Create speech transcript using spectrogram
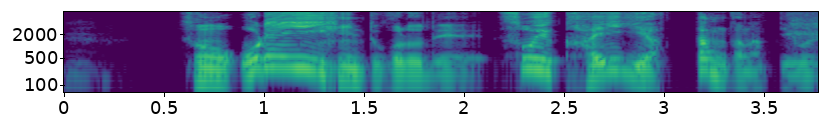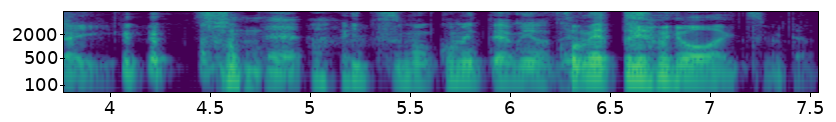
な。うんその、俺いい日のところで、そういう会議やったんかなっていうぐらい、そのもう、あいつもコメントやめようぜコメントやめよう、あいつ、みたいな。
